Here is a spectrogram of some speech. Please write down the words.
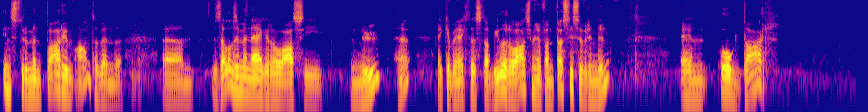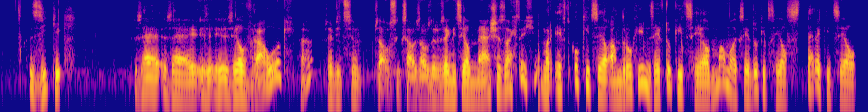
instrumentarium aan te wenden. Ehm, zelfs in mijn eigen relatie nu. Hè, ik heb een echt een stabiele relatie met een fantastische vriendin. En ook daar zie ik zij, zij is, is heel vrouwelijk. Hè? Ze heeft iets, zelfs, ik zou zelfs durven zeggen, iets heel meisjesachtig. Maar heeft ook iets heel androgyn. Ze heeft ook iets heel mannelijks. Ze heeft ook iets heel sterk, iets heel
